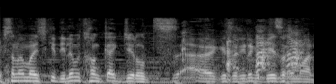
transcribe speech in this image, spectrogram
ek sal nou my skedule moet gaan kyk Gerald. Ek is 'n redelike besige man.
